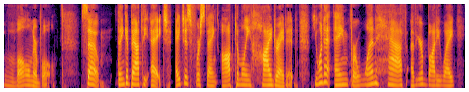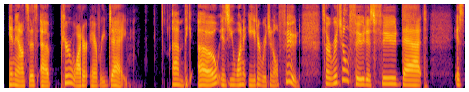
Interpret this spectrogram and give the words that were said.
vulnerable. So, Think about the H. H is for staying optimally hydrated. You want to aim for one half of your body weight in ounces of pure water every day. Um, the O is you want to eat original food. So, original food is food that is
